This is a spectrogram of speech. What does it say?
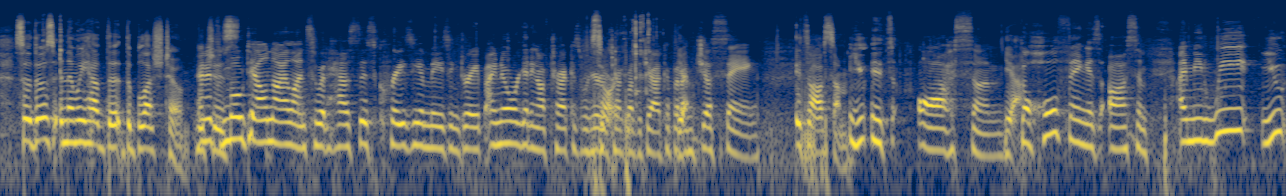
so those, and then we have the, the blush tone, and which it's is modal nylon, so it has this crazy, amazing drape. I know we're getting off track because we're here Sorry. to talk about the jacket, but Yeah. I'm just saying. It's awesome. You, it's awesome. Yeah. The whole thing is awesome. I mean, we, you,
